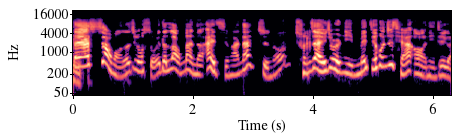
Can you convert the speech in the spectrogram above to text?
大嗯家向往的这种所谓的浪漫的爱情啊，那只能存在于就是你没结婚之前哦，你这个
